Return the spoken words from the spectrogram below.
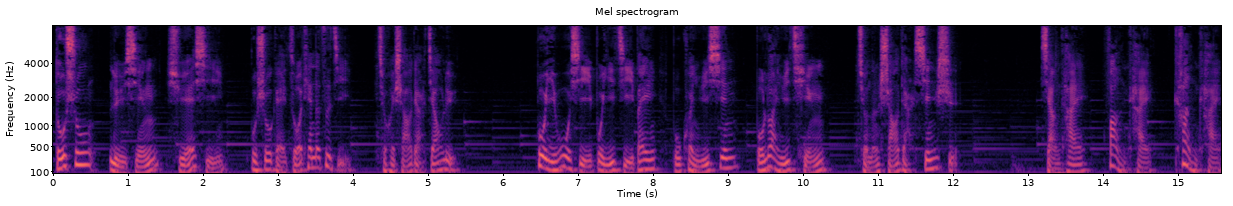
读书、旅行、学习，不输给昨天的自己，就会少点焦虑。不以物喜，不以己悲，不困于心，不乱于情，就能少点心事。想开，放开，看开，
